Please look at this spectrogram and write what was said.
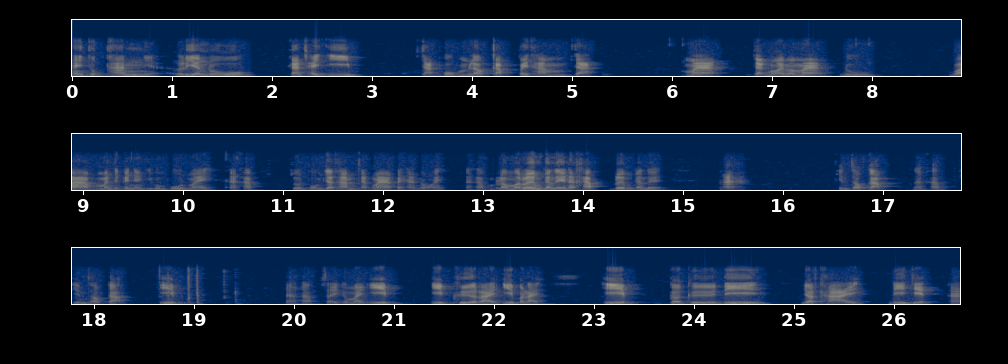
ให้ทุกท่านเนี่ยเรียนรู้การใช้ if จากผมแล้วกลับไปทำจากมากจากน้อยมามากดูว่ามันจะเป็นอย่างที่ผมพูดไหมนะครับ ส่วนผมจะทำจากมากไปหาน้อยนะครับ เรามาเริ่มกันเลยนะครับ เริ่มกันเลยอะพิมพ์เท่ากับนะครับ พิมพ์เท่ากับ if นะครับ ใส่เครื่องหมาย if if คืออะไร if อะไร if ก็คือ d ยอดขาย d 7 อ่า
